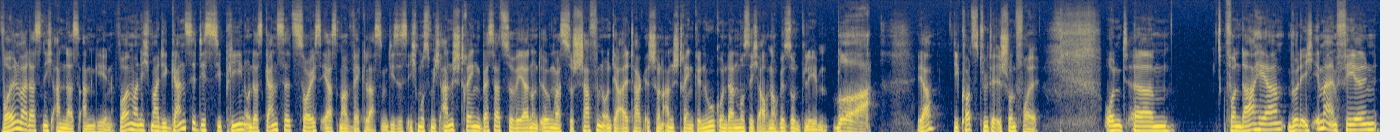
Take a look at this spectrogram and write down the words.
Wollen wir das nicht anders angehen? Wollen wir nicht mal die ganze Disziplin und das ganze Zeugs erstmal weglassen? Dieses, ich muss mich anstrengen, besser zu werden und irgendwas zu schaffen und der Alltag ist schon anstrengend genug und dann muss ich auch noch gesund leben. Boah. Ja, die Kotztüte ist schon voll. Und ähm, von daher würde ich immer empfehlen,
